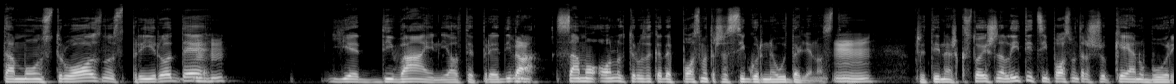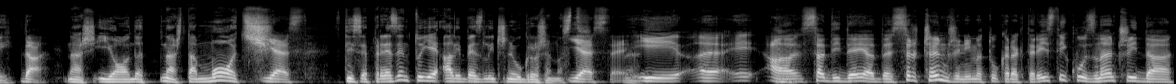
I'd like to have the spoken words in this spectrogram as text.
ta monstruoznost prirode mm -hmm. je divine, jel te predivna, da. samo onog trenutka kada je posmatraš sa sigurne udaljenosti. Mm -hmm. Znači ti, znaš, stojiš na litici i posmatraš okean u buri. Da. Znaš, i onda, znaš, ta moć Jeste. ti se prezentuje, ali bez lične ugroženosti. Jeste. Da. I, e, a sad ideja da search engine ima tu karakteristiku, znači da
